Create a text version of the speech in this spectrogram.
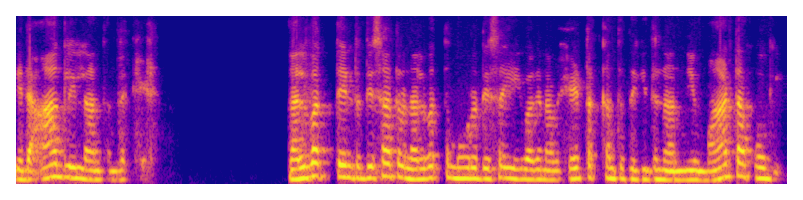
ಇದು ಆಗ್ಲಿಲ್ಲ ಅಂತಂದ್ರೆ ಕೇಳಿ. ನಲ್ವತ್ತೆಂಟು ದಿವಸ ಅಥವಾ ನಲ್ವತ್ತ್ ಮೂರು ದಿವಸ ಇವಾಗ ನಾವು ಹೇಳ್ತಕ್ಕಂಥದ್ದು ಇದನ್ನ ನೀವು ಮಾಡ್ತಾ ಹೋಗಿ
